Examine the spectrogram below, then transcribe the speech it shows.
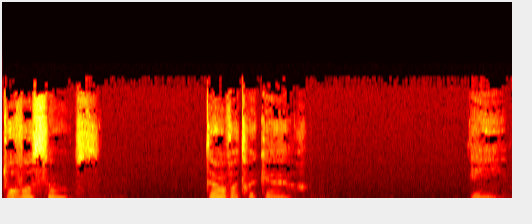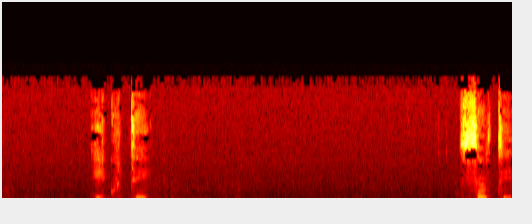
tous vos sens dans votre cœur et écoutez, sentez,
